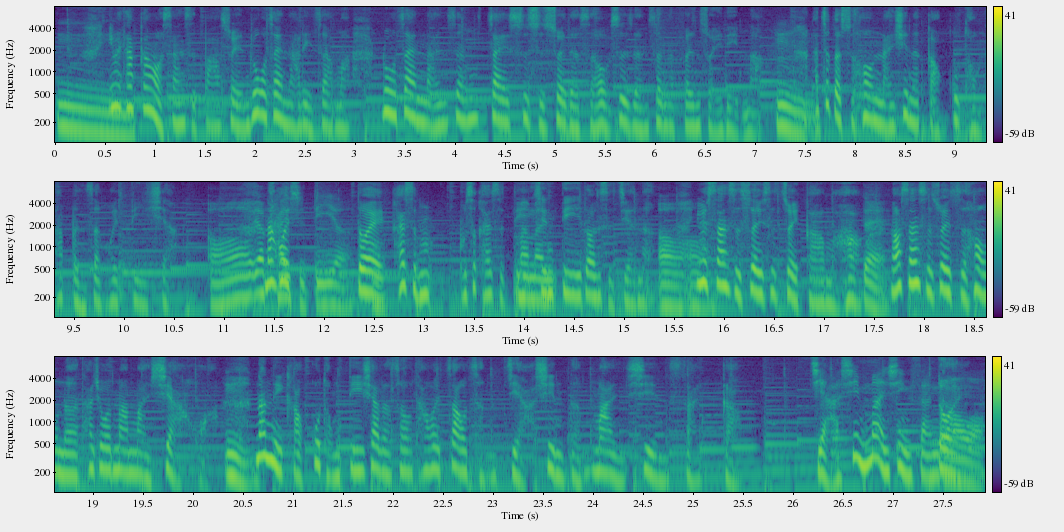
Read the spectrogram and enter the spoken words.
嗯，因为他刚好三十八岁，落在哪里知道吗？落在男生在四十岁的时候是人生的分水岭嘛，嗯，那、啊、这个时候男性的睾固酮它本身会低下，哦，要开始低了，对，开始不是开始低，先低一段时间了，哦，因为三十岁是最高嘛，哈，对，然后三十岁之后呢，它就会慢慢下滑，嗯，那你睾固酮低下的时候，它会造成假性的慢性三高。假性慢性三高哦，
